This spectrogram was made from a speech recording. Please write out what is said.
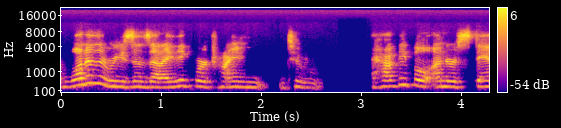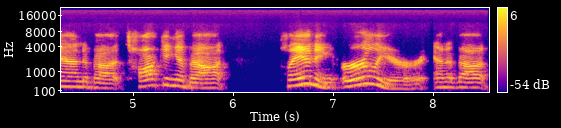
one of the reasons that I think we're trying to have people understand about talking about planning earlier and about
